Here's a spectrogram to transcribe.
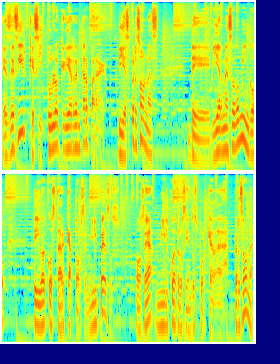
Es decir, que si tú lo querías rentar para 10 personas de viernes a domingo, te iba a costar 14 mil pesos, o sea, 1400 por cada persona.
